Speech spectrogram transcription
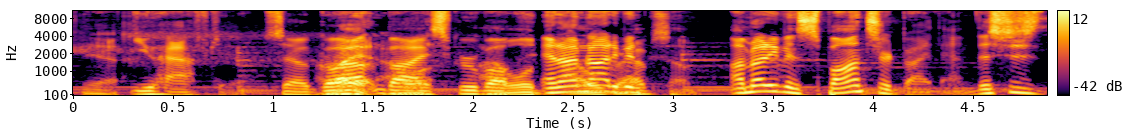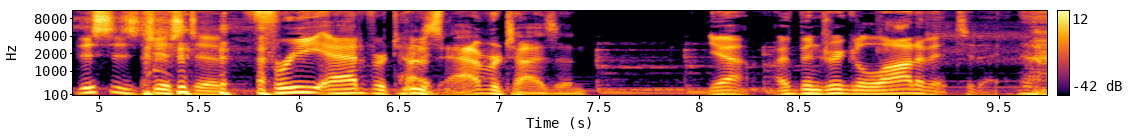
Yeah. you have to. So go right, out and buy will- Screwball. Will- and I'm not even some. I'm not even sponsored by them. This is this is just a free Just advertising. Yeah, I've been drinking a lot of it today. No,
